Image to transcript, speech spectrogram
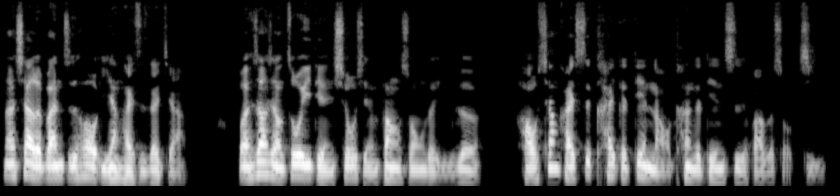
那下了班之后，一样还是在家。晚上想做一点休闲放松的娱乐，好像还是开个电脑、看个电视、划个手机，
